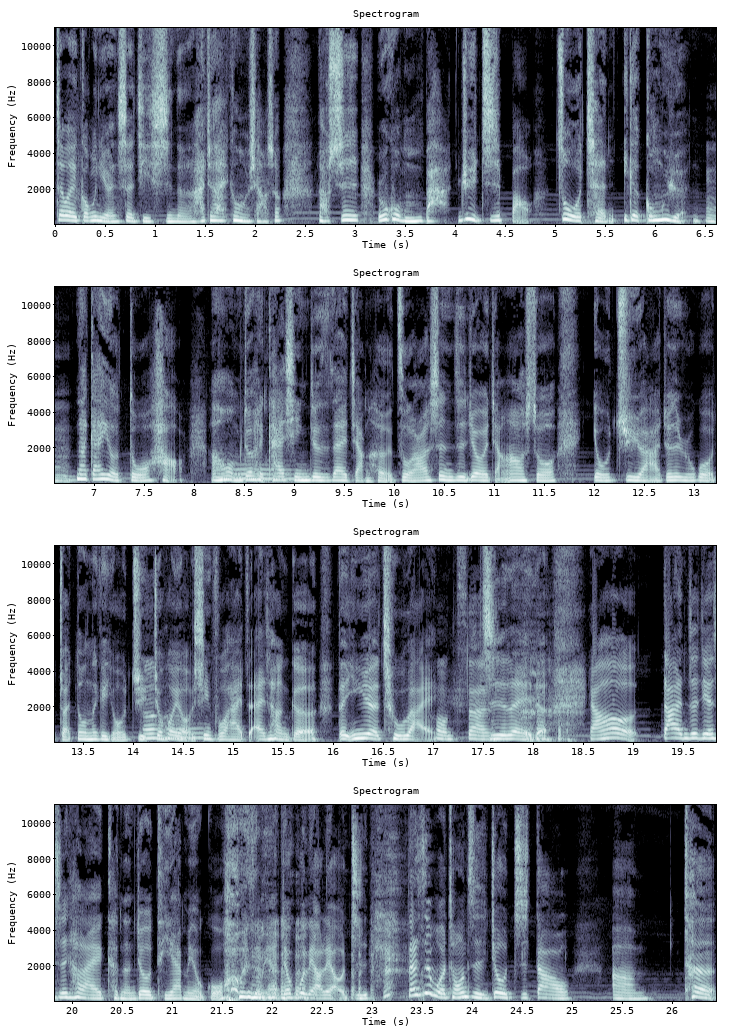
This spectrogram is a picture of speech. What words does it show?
这位公园设计师呢，他就在跟我讲说：“老师，如果我们把绿之堡做成一个公园，嗯，那该有多好！然后我们就很开心，就是在讲合作，然后甚至就有讲到说邮局啊，就是如果转动那个邮局，就会有幸福孩子爱唱歌的音乐出来，好赞之类的。然后当然这件事后来可能就提案没有过，或怎么样 就不了了之。但是我从此就知道，嗯，特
